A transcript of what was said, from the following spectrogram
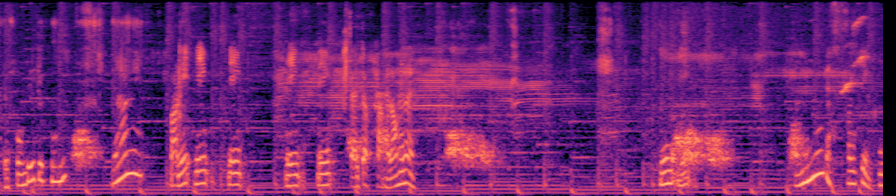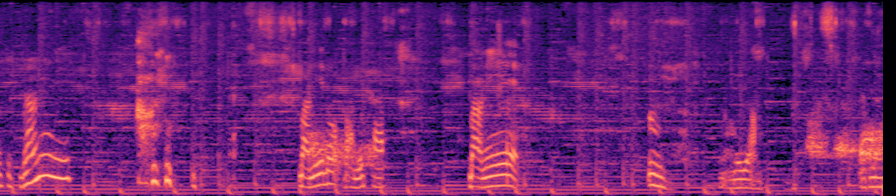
เดี๋ยวโฟมดิเดี๋ยวโฟมดิได้บราวนี่นิ่งนิ่งนิ่งนิ่งใส่จับขาน้องให้หน่อยนี่แหละนี่อันนี้แบบคนเก่งคนเก่งบราวนี่ บ่าวนี้ลูกบ่าวนี้ครับบ่าวนี้ อืมน้องไม่ยอมแป๊บนึง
